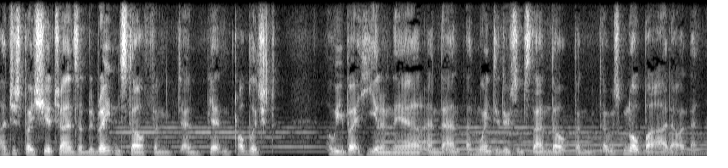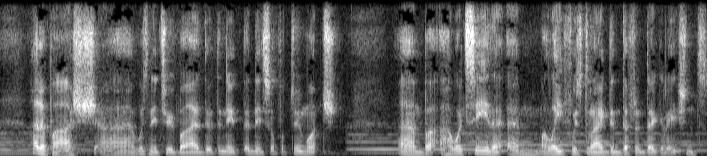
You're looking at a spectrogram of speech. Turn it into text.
I just by sheer chance I'd been writing stuff and, and getting published a wee bit here and there, and and, and went to do some stand up, and it was not bad. I had a bash, uh, wasn't too bad. Didn't didn't suffer too much. Um, but I would say that um, my life was dragged in different directions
